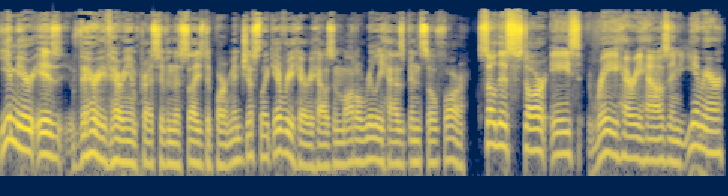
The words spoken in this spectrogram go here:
Ymir is very, very impressive in the size department, just like every Harryhausen model really has been so far. So this Star Ace Ray Harryhausen Ymir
